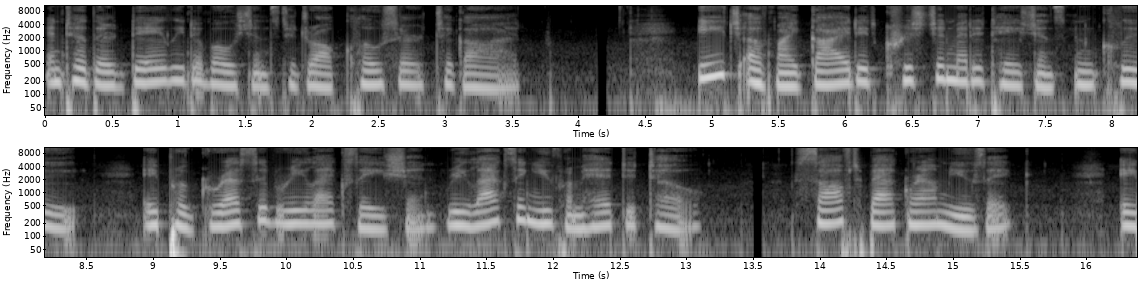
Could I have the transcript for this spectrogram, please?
into their daily devotions to draw closer to God. Each of my guided Christian meditations include a progressive relaxation, relaxing you from head to toe, soft background music, a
